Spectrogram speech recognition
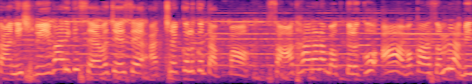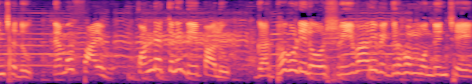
కానీ శ్రీవారికి సేవ చేసే అర్చకులకు తప్ప సాధారణ భక్తులకు ఆ అవకాశం లభించదు. నెంబర్ ఫైవ్. కొండెక్కని దీపాలు. గర్భగుడిలో శ్రీవారి విగ్రహం ముందుంచే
